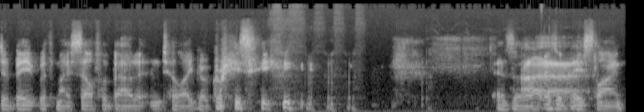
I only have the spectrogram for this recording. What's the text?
debate with myself about it until I go crazy. as a as a Uh, baseline.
